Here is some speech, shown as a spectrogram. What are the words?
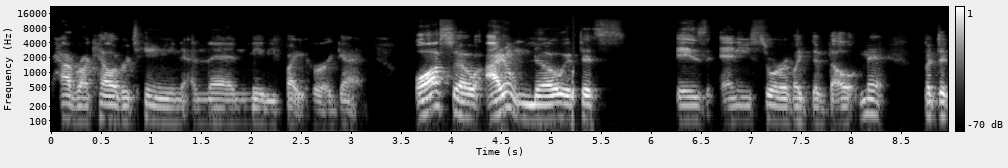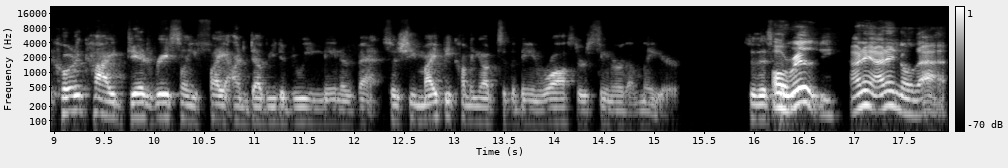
have Raquel retain, and then maybe fight her again. Also, I don't know if this is any sort of like development, but Dakota Kai did recently fight on WWE main event, so she might be coming up to the main roster sooner than later. So this. Oh, could, really? I didn't. I didn't know that.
